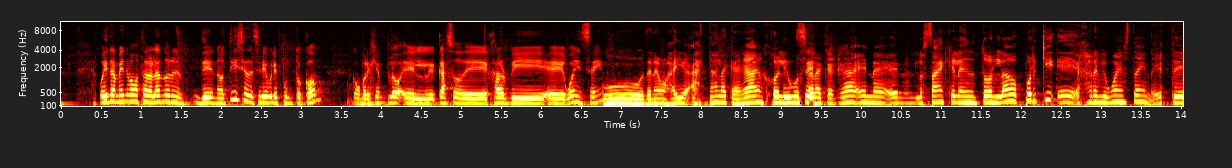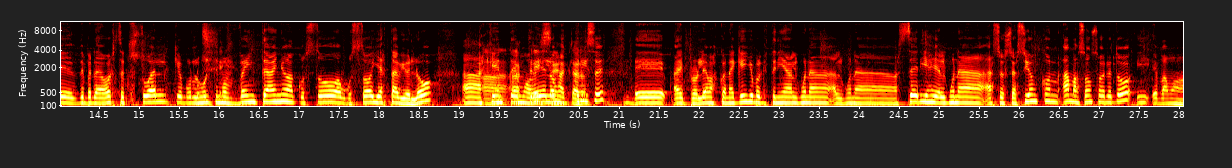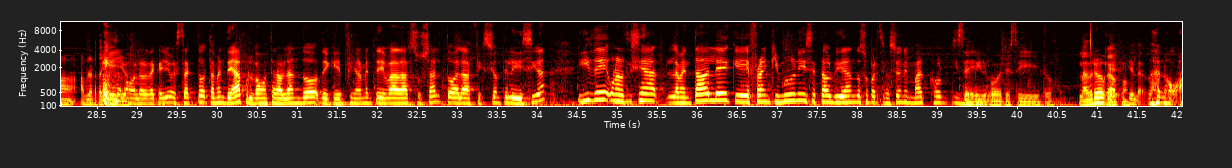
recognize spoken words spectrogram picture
Hoy también vamos a estar hablando de- noticias de Cerepolis.com, como por ejemplo el caso de Harvey eh, Weinstein. Uh, tenemos ahí hasta la cagada en Hollywood, Sí. hasta la cagada en, en Los Ángeles, en todos lados, porque eh, Harvey Weinstein, este depredador sexual que por los Sí. últimos 20 años acosó, abusó y hasta violó a A gente, actrices, modelos, claro. actrices, eh, hay problemas con aquello porque tenía alguna alguna series y alguna asociación con Amazon sobre todo y eh, vamos a hablar de Vamos a aquello. hablar de aquello, exacto. También de Apple vamos a estar hablando de que finalmente va a dar su salto a la ficción televisiva. Y de una noticia lamentable que Frankie Muniz está olvidando su participación en Malcolm in the sí, Middle. pobrecito. La droga, Que- po. que la- no,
